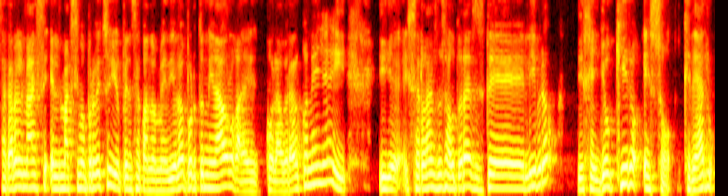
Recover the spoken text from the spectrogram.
sacar el, máximo provecho, yo pensé cuando me dio la oportunidad, Olga, de colaborar con ella y ser las dos autoras de este libro, dije, yo quiero eso, crear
